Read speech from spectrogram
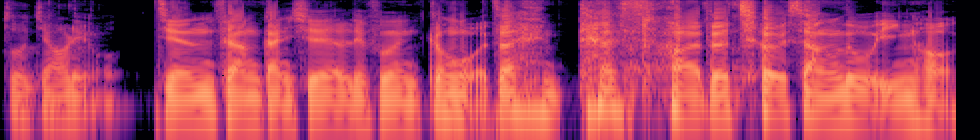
做交流。今天非常感谢 l i v i n 跟我在 Tesla 的车上录音哈。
